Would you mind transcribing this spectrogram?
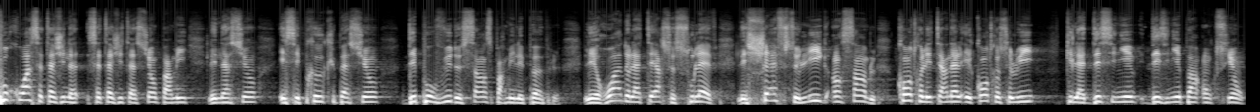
pourquoi cette, agitation parmi les nations et ces préoccupations dépourvues de sens parmi les peuples? Les rois de la terre se soulèvent, les chefs se liguent ensemble contre l'Éternel et contre celui qui l'a désigné, désigné par onction.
